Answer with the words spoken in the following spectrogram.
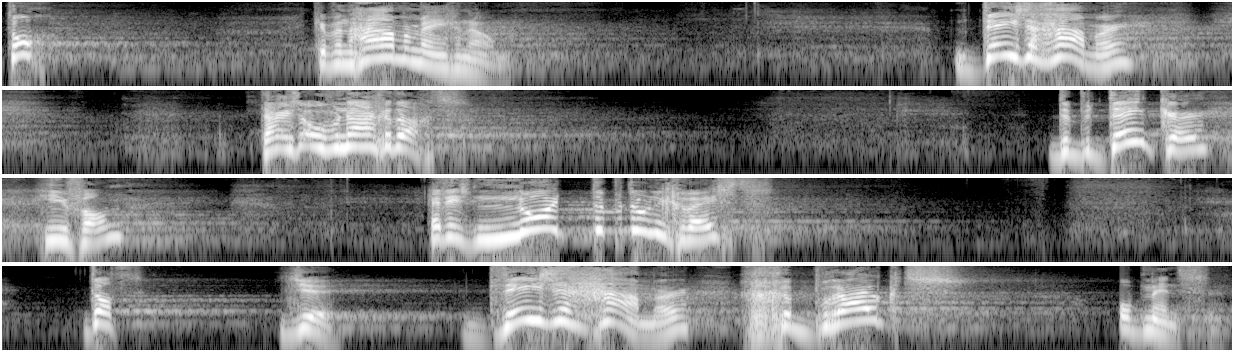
Toch? Ik heb een hamer meegenomen. Deze hamer, daar is over nagedacht. De bedenker hiervan, het is nooit de bedoeling geweest dat je deze hamer gebruikt op mensen.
